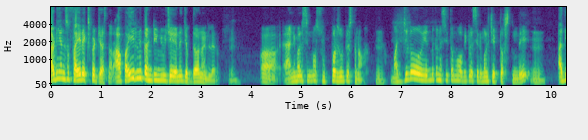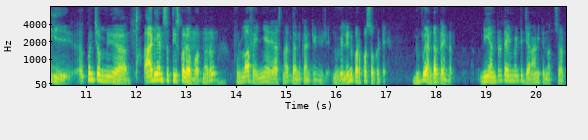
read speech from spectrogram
ఆడియన్స్ ఫైర్ ఎక్స్పెక్ట్ చేస్తున్నారు. ఆ ఫైర్ని కంటిన్యూ చేయని చెప్దామని వెళ్ళాను యానిమల్ సినిమా సూపర్ చూపిస్తున్నాం. మధ్యలో ఎందుకని సీతమ్మ ఒకటిలో సినిమాల చెట్టు వస్తుంది? అది కొంచెం ఆడియన్స్ తీసుకోలేకపోతున్నారు. ఫుల్ ఆఫ్ ఎంజాయ్ చేస్తున్నారు. దాన్ని కంటిన్యూ చేయి. నువ్వు వెళ్ళిన పర్పస్ ఒకటే. నువ్వు ఎంటర్టైనర్ నీ ఎంటర్టైన్మెంట్ జనానికి నచ్చాలి.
